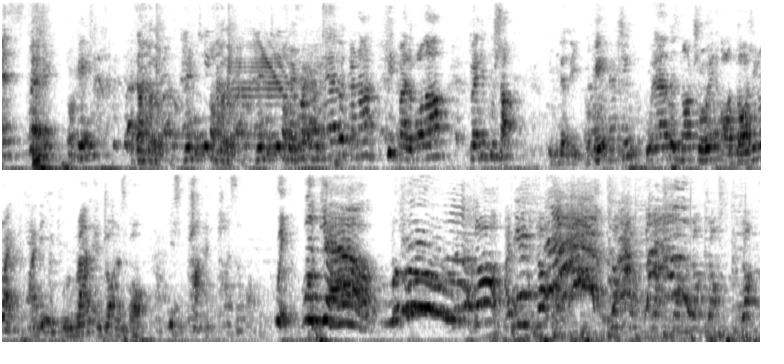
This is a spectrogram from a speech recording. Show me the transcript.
And smash it, okay? Example, okay? Example, okay? Okay, right. Whoever gonna hit by the ball, 20 push up immediately, okay? Whoever is not throwing or dodging, right? I need you to run and drop on the spot. It's part and parcel of Wait, look out! Look out! Drop! I need you to drop! Drop, drop, drop, drop, drop,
